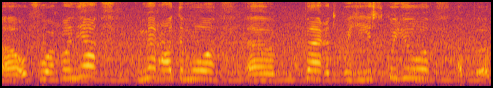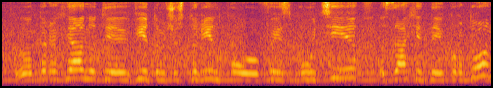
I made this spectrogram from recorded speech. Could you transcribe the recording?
е, оформлення, ми радимо е, перед поїздкою е, переглянути відомчу сторінку у Фейсбуці Західний кордон,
